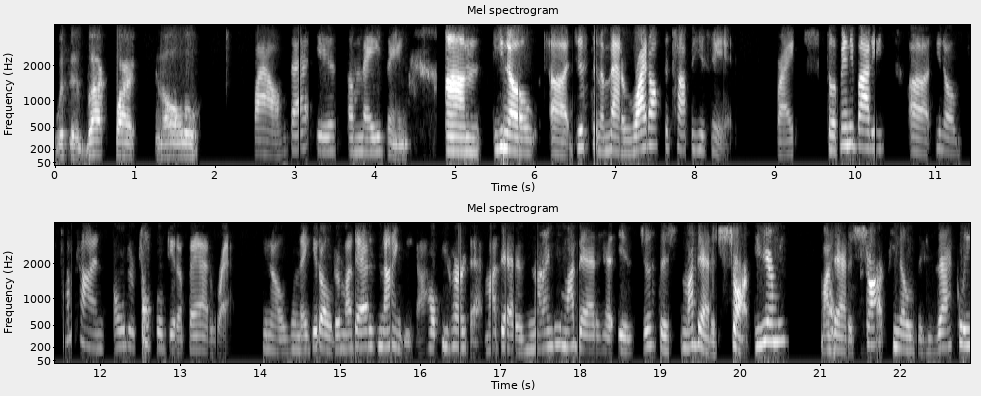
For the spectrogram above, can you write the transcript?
within black, white, and all over. Wow, that is amazing. Um, you know, uh, just in a matter right off the top of his head, right? So if anybody, uh, you know, sometimes older people get a bad rap. You know, when they get older, my dad is 90. I hope you heard that. My dad is 90. My dad is just as my dad is sharp. You hear me? My dad is sharp. He knows exactly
